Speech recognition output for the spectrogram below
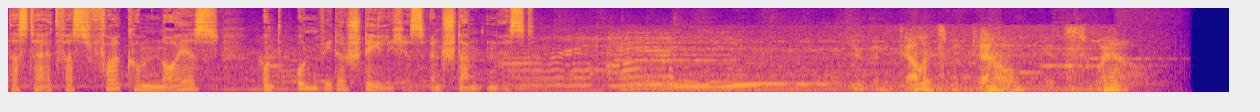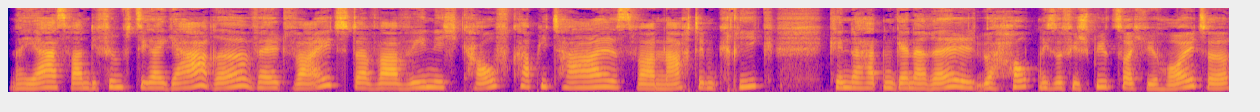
dass da etwas vollkommen Neues und Unwiderstehliches entstanden ist. You can tell it's Mattel. It's swell. Naja, es waren die 50er Jahre weltweit, da war wenig Kaufkapital, es war nach dem Krieg, Kinder hatten generell überhaupt nicht so viel Spielzeug wie heute.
